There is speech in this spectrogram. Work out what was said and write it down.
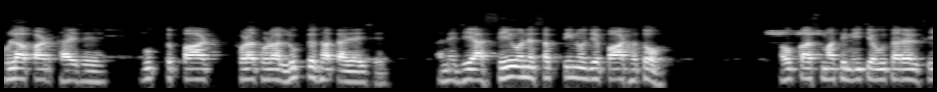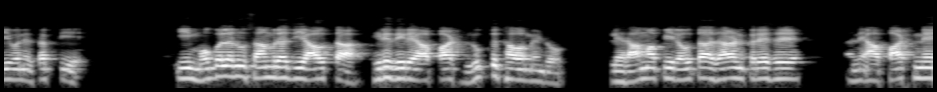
ખુલ્લા પાઠ થાય છે, ગુપ્ત પાઠ થોડા થોડા લુપ્ત થતા જાય છે અને જે આ શિવ અને શક્તિનો જે પાઠ હતો, અવકાશમાંથી નીચે ઉતારેલ શિવ અને શક્તિએ એ મોગલોનું સામ્રાજ્ય આવતા ધીરે ધીરે આ પાઠ લુપ્ત થવા માંડ્યો. એટલે રામાપીર અવતાર ધારણ કરે છે અને આ પાઠને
